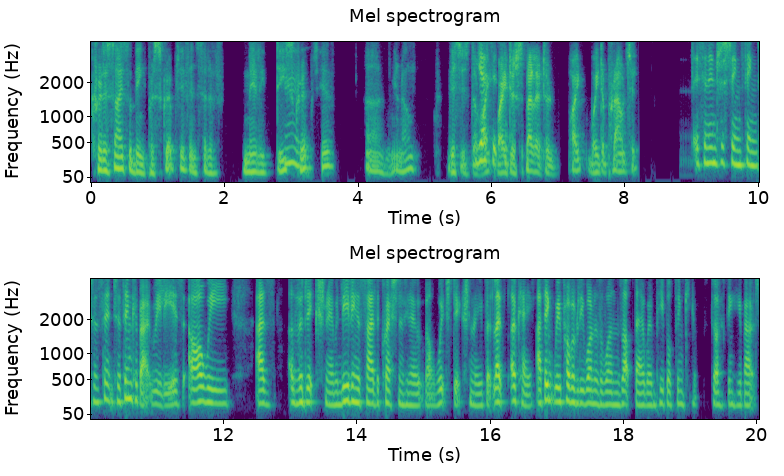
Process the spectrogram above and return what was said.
criticized for being prescriptive instead of merely hmm. descriptive. Mm. Uh, you know, this is the yes, right way to spell it and right way to pronounce it it's an interesting thing to think to think about really is are we as the dictionary. I mean, leaving aside the question of you know, well, which dictionary, but like, okay, I think we're probably one of the ones up there when people thinking thinking about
